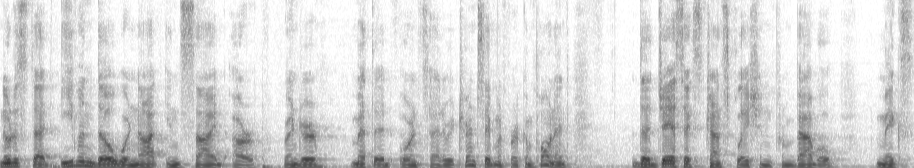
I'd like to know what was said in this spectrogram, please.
notice that even though we're not inside our render method or inside a return statement for a component, the JSX translation from Babel makes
